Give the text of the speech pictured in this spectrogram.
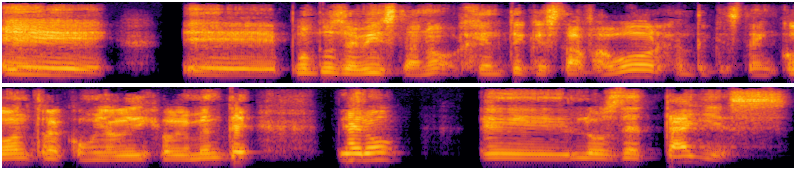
eh, eh, puntos de vista, ¿no? Gente que está a favor, gente que está en contra, como ya lo dije, obviamente, pero eh, los detalles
